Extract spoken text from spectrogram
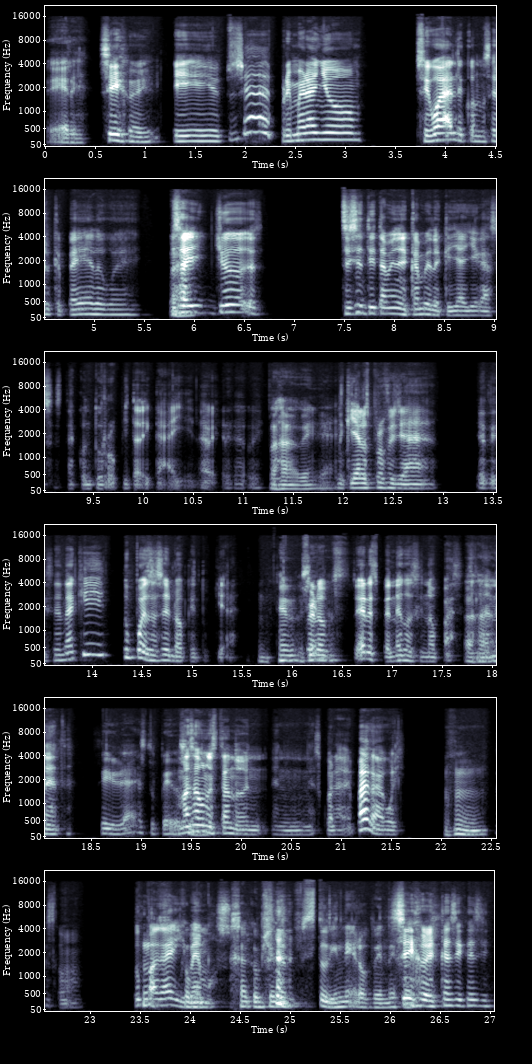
Verga. Sí, güey. Y pues ya, primer año, pues igual de conocer qué pedo, güey. O sea, yo sí sentí también el cambio de que ya llegas hasta con tu ropita de calle, la verga, güey. Ajá, güey. ya. De que ya los profes ya, ya dicen, aquí tú puedes hacer lo que tú quieras. Pero pues, eres pendejo si no pasas, la neta. Sí, ya, estúpido. Más sí. aún estando en, en escuela de paga, güey. Es como, tú paga y Como- vemos. Como diciendo, "Pues, es tu dinero, pendejo. Sí, güey, casi, casi.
